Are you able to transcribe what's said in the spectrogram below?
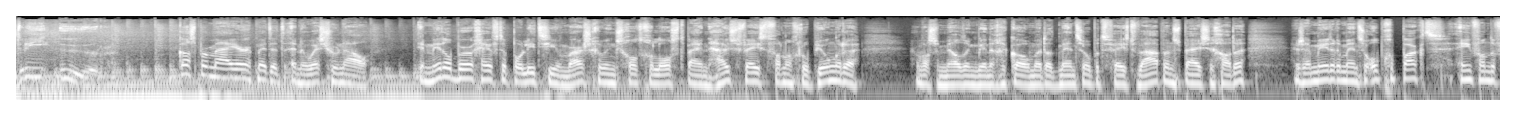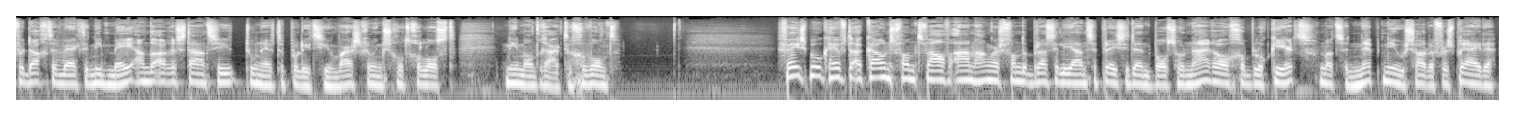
Drie uur. Kasper Meijer met het NOS-journaal. In Middelburg heeft de politie een waarschuwingsschot gelost... bij een huisfeest van een groep jongeren. Er was een melding binnengekomen dat mensen op het feest wapens bij zich hadden. Er zijn meerdere mensen opgepakt. Een van de verdachten werkte niet mee aan de arrestatie. Toen heeft de politie een waarschuwingsschot gelost. Niemand raakte gewond. Facebook heeft de accounts van 12 aanhangers van de Braziliaanse president Bolsonaro geblokkeerd... omdat ze nepnieuws zouden verspreiden.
